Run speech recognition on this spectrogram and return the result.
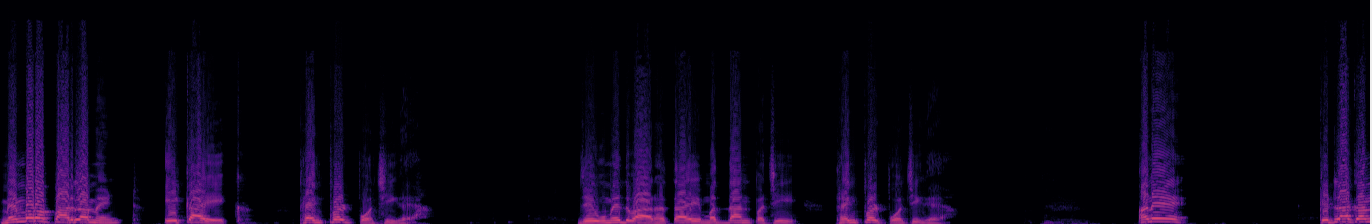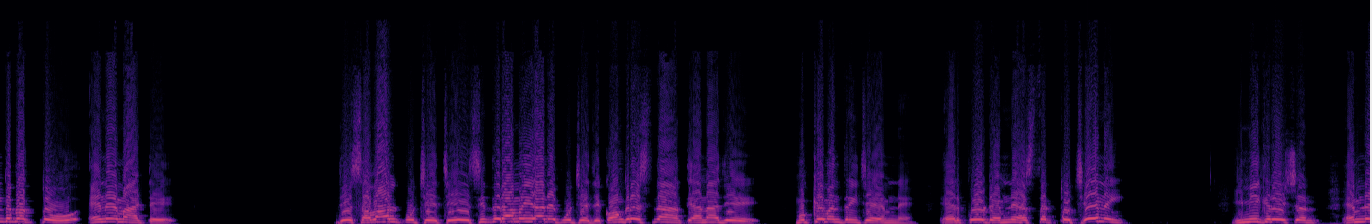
મેમ્બર ઓફ પાર્લામેન્ટ એકાએક ફ્રેન્કફર્ટ પહોંચી ગયા. જે ઉમેદવાર હતા એ મતદાન પછી ફ્રેન્કફર્ટ પહોંચી ગયા. અને કેટલાક અંધભક્તો એને માટે જે સવાલ પૂછે છે, એ સિદ્ધરામૈયાને પૂછે છે. કોંગ્રેસના ત્યાંના જે મુખ્યમંત્રી છે એમને, એરપોર્ટ એમને હસ્તક તો છે નહીં. ઇમિગ્રેશન એમને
